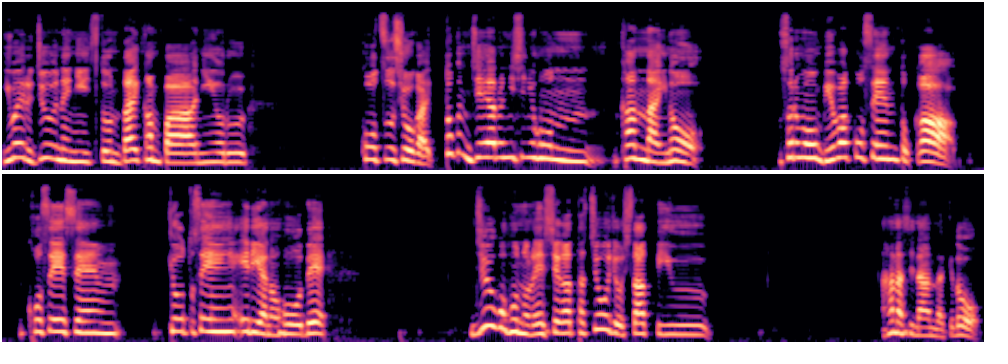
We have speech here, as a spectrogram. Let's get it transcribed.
いわゆる10年に一度の大寒波による交通障害特に JR 西日本管内のそれも琵琶湖線とか湖西線京都線エリアの方で15本の列車が立ち往生したっていう話なんだけど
